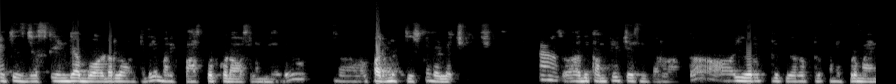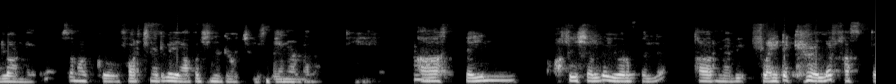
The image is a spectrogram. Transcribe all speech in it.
Which is just India బార్డర్లో ఉంటుంది. మనకి పాస్పోర్ట్ కూడా అవసరం లేదు. పర్మిట్ తీసుకుని వెళ్ళొచ్చు. సో అది కంప్లీట్ చేసిన తర్వాత యూరోప్ ట్రిప్ యూరోప్ ట్రిప్ అని ఎప్పుడు మైండ్లో ఉండేది. సో నాకు ఫార్చునేట్గా ఈ ఆపర్చునిటీ వచ్చింది స్పెయిన్ ఆ. స్పెయిన్ అఫీషియల్గా యూరోప్ వెళ్ళే ఆర్ మేబీ ఫ్లైట్ ఎక్కి వెళ్ళే ఫస్ట్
